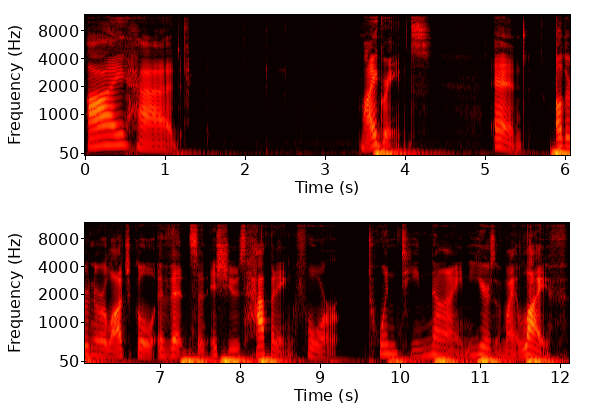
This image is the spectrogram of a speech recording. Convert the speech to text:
I had migraines and other neurological events and issues happening for 29 years of my life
